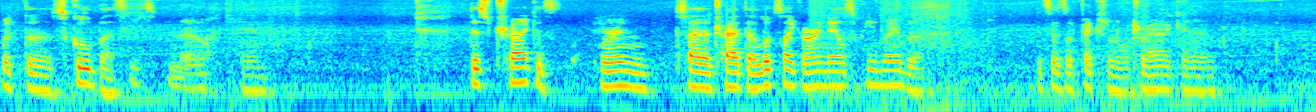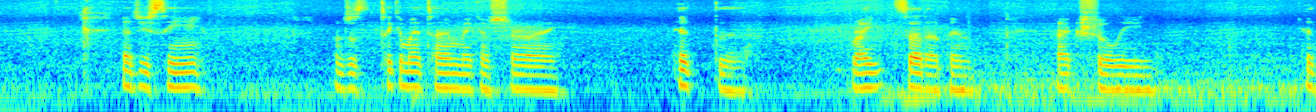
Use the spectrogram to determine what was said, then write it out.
with the school buses, now. and this track is, we're inside a track that looks like Irwindale Speedway, but it's just a fictional track and as you see, I'm just taking my time making sure I hit the right setup and actually hit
